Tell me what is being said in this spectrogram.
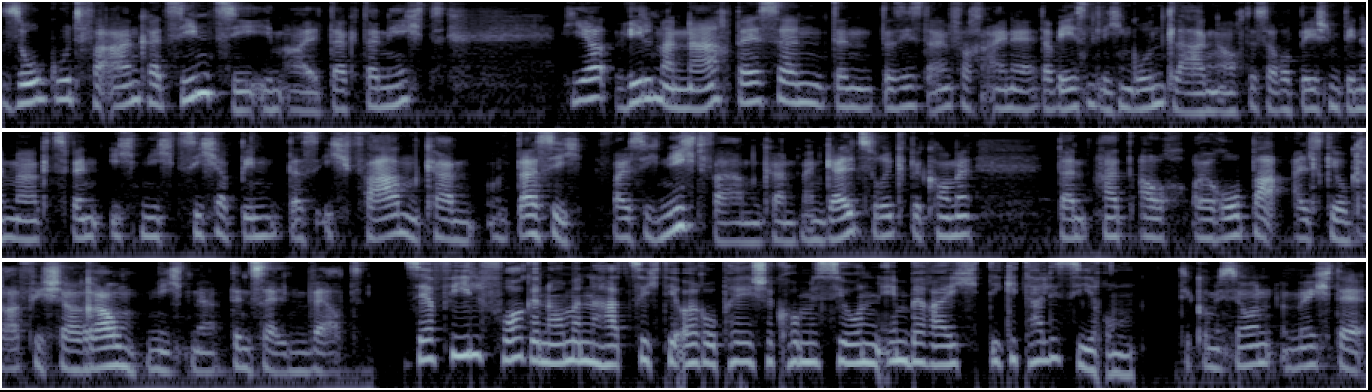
so gut verankert sind sie im Alltag da nicht. Hier will man nachbessern, denn das ist einfach eine der wesentlichen Grundlagen auch des europäischen Binnenmarkts. Wenn ich nicht sicher bin, dass ich fahren kann und dass ich, falls ich nicht fahren kann, mein Geld zurückbekomme, dann hat auch Europa als geografischer Raum nicht mehr denselben Wert. Sehr viel vorgenommen hat sich die Europäische Kommission im Bereich Digitalisierung. Die Kommission möchte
